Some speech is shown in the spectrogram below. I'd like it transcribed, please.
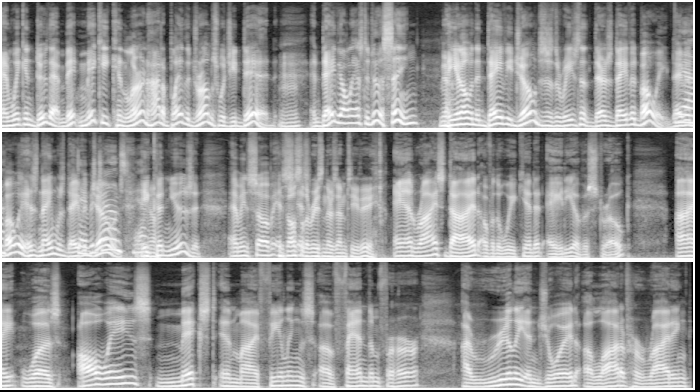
and we can do that. Mi- Micky can learn how to play the drums, which he did, Mm-hmm. and Davy all he has to do is sing. And you know, and then Davy Jones is the reason that there's David Bowie. David Yeah. Bowie, his name was David, David Jones. Jones, yeah. He Yeah. couldn't use it. I mean, so it's It's also it's- the reason there's MTV. Anne Rice died over the weekend at 80 of a stroke. I was always mixed in my feelings of fandom for her. I really enjoyed a lot of her writing.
